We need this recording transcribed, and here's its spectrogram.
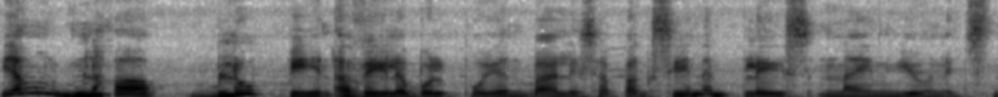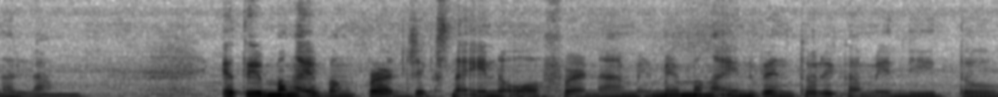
Yung naka blue pin, available po yan bali sa Pagsinag Place, 9 units na lang. Ito yung mga ibang projects na ino-offer namin. May mga inventory kami dito.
